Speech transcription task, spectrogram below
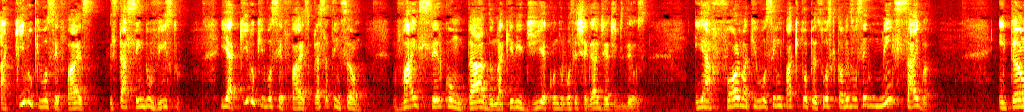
aquilo que você faz está sendo visto. E aquilo que você faz, presta atenção, vai ser contado naquele dia quando você chegar diante de Deus. E a forma que você impactou pessoas que talvez você nem saiba. Então,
